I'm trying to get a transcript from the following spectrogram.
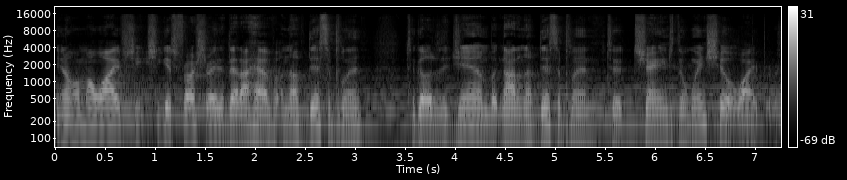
"You know, my wife, she she gets frustrated that I have enough discipline to go to the gym, but not enough discipline to change the windshield wipers."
